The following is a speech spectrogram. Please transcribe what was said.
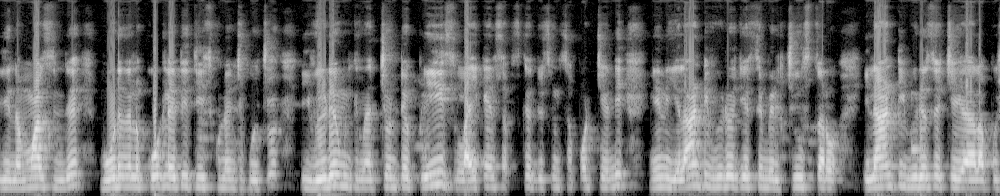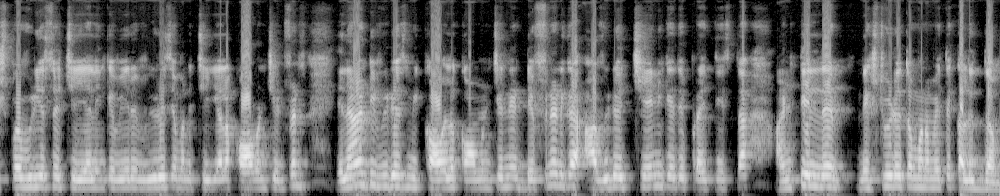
ఇది నమ్మాల్సిందే. మూడు వందల కోట్లు అయితే తీసుకుని చెప్పుకోవచ్చు ఈ వీడియో మీకు నచ్చి ఉంటే ప్లీజ్ లైక్ అండ్ సబ్స్క్రైబ్ చేసుకుని సపోర్ట్ చేయండి. నేను ఎలాంటి వీడియో చేస్తే మీరు చూస్తారో ఇలాంటి వీడియోస్ చేయాలా పుష్ప వీడియోస్ చేయాలి ఇంకా వేరే వీడియోస్ ఏమైనా చేయాలా కామెంట్ చేయండి ఫ్రెండ్స్ ఎలాంటి వీడియోస్ మీకు కావాలో కామెంట్ చేయండి. డెఫినెట్గా ఆ వీడియో చేయడానికి అయితే ప్రయత్నిస్తా. అంటిల్ దెన్ నెక్స్ట్ వీడియోతో మనం అయితే కలుద్దాం.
